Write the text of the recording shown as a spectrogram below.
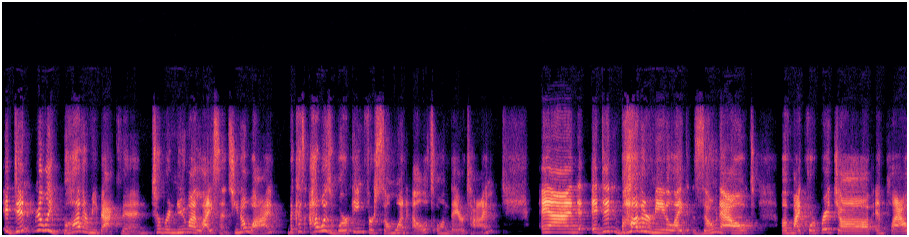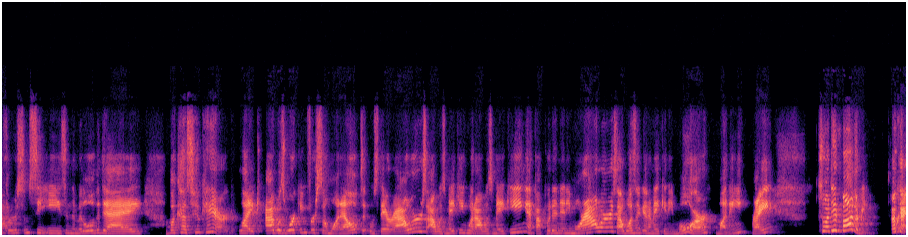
it didn't really bother me back then to renew my license. You know why? Because I was working for someone else on their time. And it didn't bother me to like zone out of my corporate job and plow through some CEs in the middle of the day because who cared? Like I was working for someone else, it was their hours. I was making what I was making. If I put in any more hours, I wasn't going to make any more money, right? So it didn't bother me. Okay.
